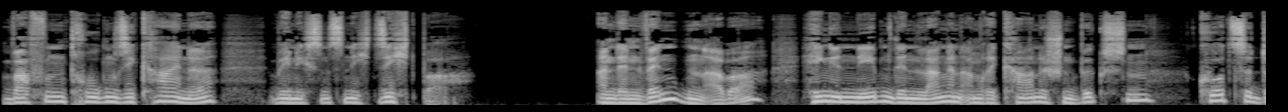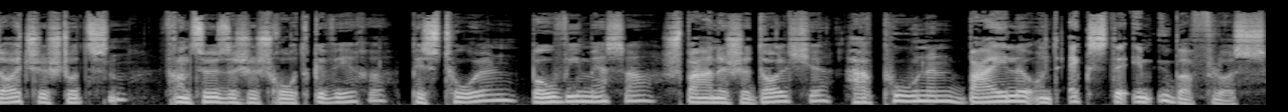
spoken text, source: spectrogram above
Waffen trugen sie keine, wenigstens nicht sichtbar. An den Wänden aber hingen neben den langen amerikanischen Büchsen kurze deutsche Stutzen, französische Schrotgewehre, Pistolen, Bowie-Messer, spanische Dolche, Harpunen, Beile und Äxte im Überfluss.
